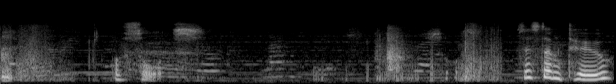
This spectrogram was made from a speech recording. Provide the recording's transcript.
of sorts. System 2,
